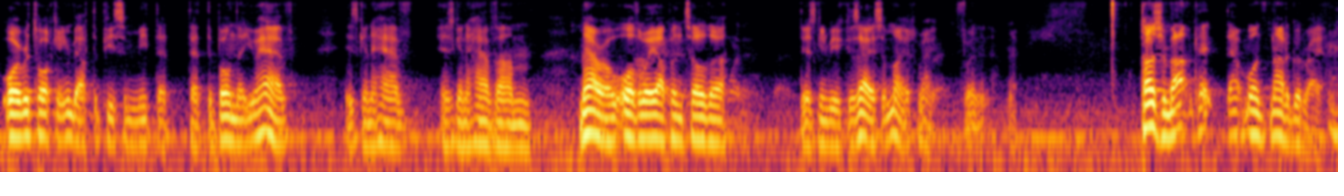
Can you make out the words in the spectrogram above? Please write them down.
or we're talking about the piece of meat that, that the bone that you have is going to have is going to have um, marrow all the way up until the there's going to be a kazayas of mayach, right? Further, right. Tashima, okay, that one's not a good raya.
